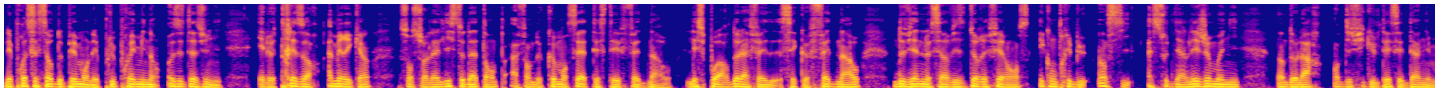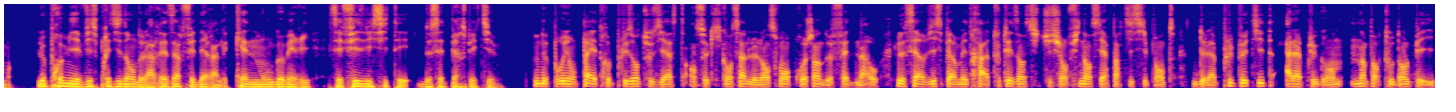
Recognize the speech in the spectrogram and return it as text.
les processeurs de paiement les plus proéminents aux États-Unis et le Trésor américain sont sur la liste d'attente afin de commencer à tester FedNow. L'espoir de la Fed, c'est que FedNow devienne le service de référence et contribue ainsi à soutenir l'hégémonie d'un dollar en difficulté ces derniers mois. Le premier vice-président de la Réserve fédérale, Ken Montgomery, s'est félicité de cette perspective nous ne pourrions pas être plus enthousiastes en ce qui concerne le lancement prochain de FedNow. Le service permettra à toutes les institutions financières participantes, de la plus petite à la plus grande, n'importe où dans le pays,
